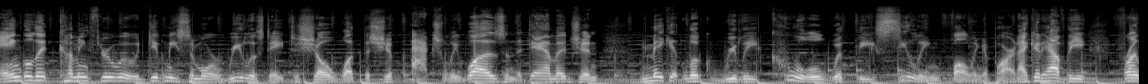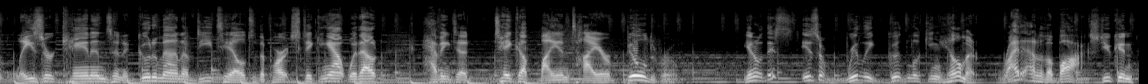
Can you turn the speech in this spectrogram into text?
angled it coming through, it would give me some more real estate to show what the ship actually was and the damage and make it look really cool with the ceiling falling apart. I could have the front laser cannons and a good amount of detail to the part sticking out without having to take up my entire build room. You know, this is a really good looking helmet right out of the box. You can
